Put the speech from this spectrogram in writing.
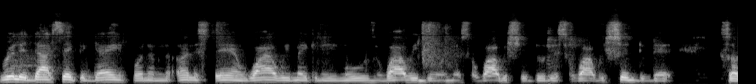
really dissect the game for them to understand why we making these moves and why we doing this or why we should do this or why we shouldn't do that. So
